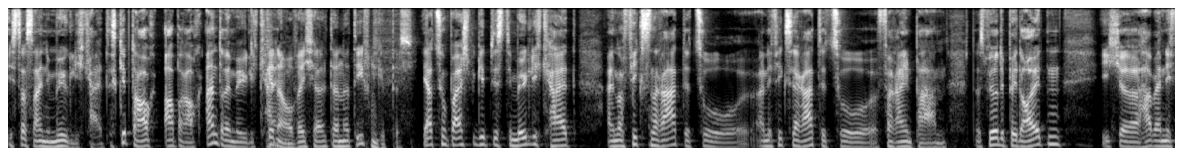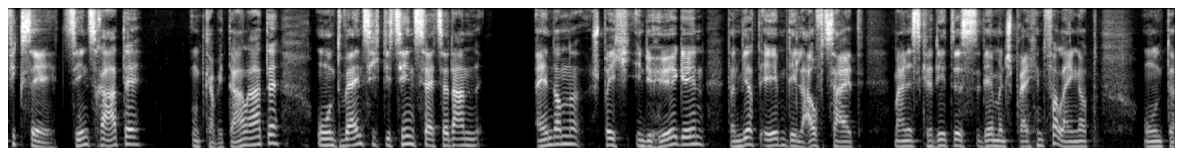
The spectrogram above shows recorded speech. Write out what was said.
ist das eine Möglichkeit. Es gibt auch, aber auch andere Möglichkeiten. Genau, welche Alternativen gibt es? Ja, zum Beispiel gibt es die Möglichkeit, einer fixen Rate zu eine fixe Rate zu vereinbaren. Das würde bedeuten, ich äh, habe eine fixe Zinsrate und Kapitalrate und wenn sich die Zinssätze dann ändern, sprich in die Höhe gehen, dann wird eben die Laufzeit meines Kredites dementsprechend verlängert und äh,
